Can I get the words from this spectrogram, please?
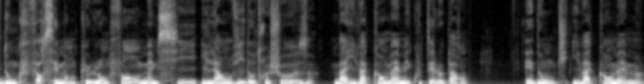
Donc forcément que l'enfant, même s'il il a envie d'autre chose, bah il va quand même écouter le parent. Et donc il va quand même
